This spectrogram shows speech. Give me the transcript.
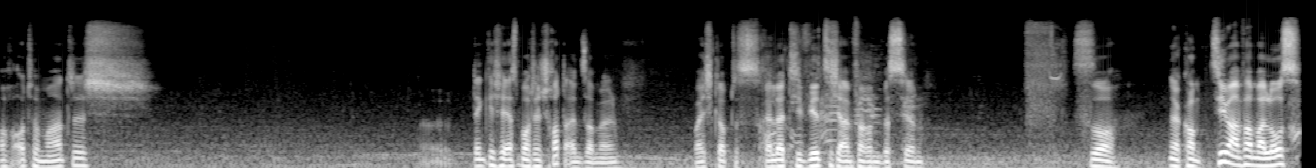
auch automatisch, denke ich erstmal auch den Schrott einsammeln. Weil ich glaube, das relativiert sich einfach ein bisschen. So. Ja komm, ziehen wir einfach mal los.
